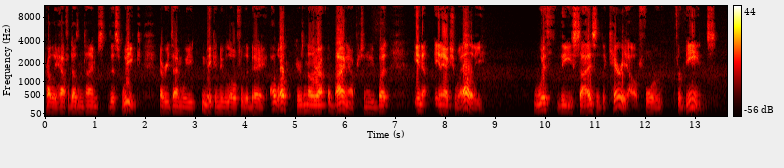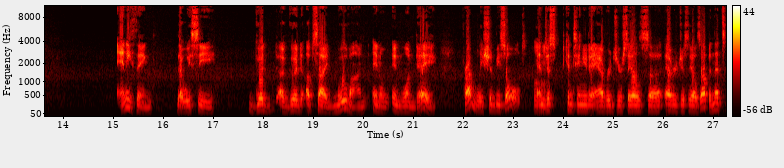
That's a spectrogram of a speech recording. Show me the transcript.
probably half a dozen times this week. Every time we make a new low for the day, oh well, here's another buying opportunity. But in in actuality, with the size of the carryout for for beans, anything that we see good a good upside move on in a, in one day probably should be sold and Mhm. just continue to average your sales uh, average your sales up and that's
